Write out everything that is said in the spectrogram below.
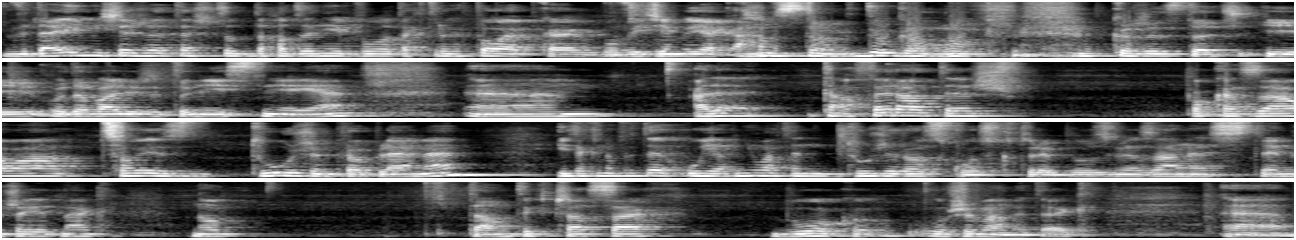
Wydaje mi się, że też to dochodzenie było tak trochę po łebkach, bo widzimy jak Armstrong długo mógł korzystać i udawali, że to nie istnieje. Ale ta afera też pokazała, co jest dużym problemem i tak naprawdę ujawniła ten duży rozgłos, który był związany z tym, że jednak no, w tamtych czasach było używane, tak? E,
